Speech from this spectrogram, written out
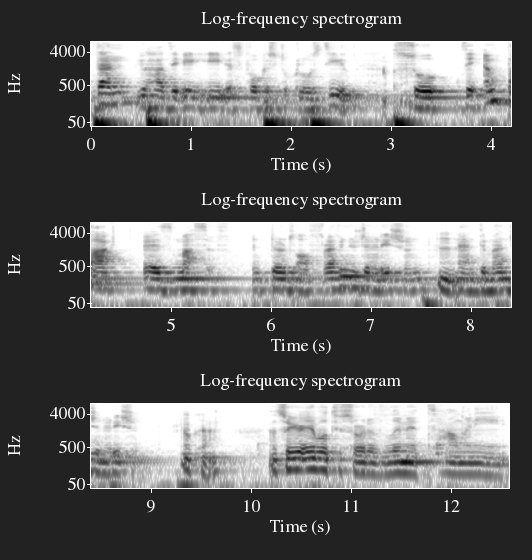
Then you have the AE is focused to close deal. So the impact is massive in terms of revenue generation Hmm. and demand generation. Okay. And so you're able to sort of limit how many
